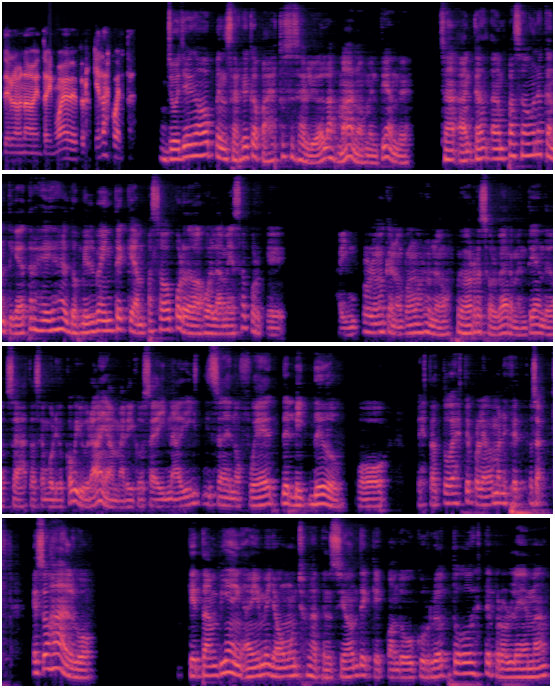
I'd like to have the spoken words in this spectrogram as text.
del 99, pero ¿quién las cuenta? Yo he llegado a pensar que capaz esto se salió de las manos, ¿me entiendes? O sea, han, han pasado una cantidad de tragedias en el 2020 que han pasado por debajo de la mesa porque hay un problema que no, podemos, no hemos podido resolver, ¿me entiendes? O sea, hasta se murió Kobe Bryant, marico, o sea, y nadie, se no fue the big deal, o está todo este problema manifiesto, o sea, eso es algo que también a mí me llamó mucho la atención de que cuando ocurrió todo este problema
